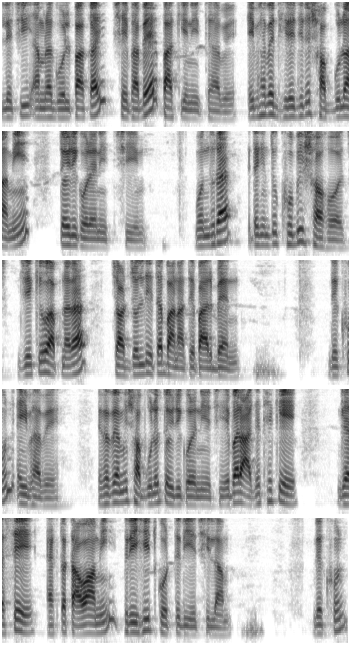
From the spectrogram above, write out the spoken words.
লেচি আমরা গোল পাকাই সেইভাবে পাকিয়ে নিতে হবে। এইভাবে ধীরে ধীরে সবগুলো আমি তৈরি করে নিচ্ছি। বন্ধুরা, এটা কিন্তু খুবই সহজ। যে কেউ আপনারা চটজলদি এটা বানাতে পারবেন। দেখুন এইভাবে। এভাবে আমি সবগুলো তৈরি করে নিয়েছি। এবার আগে থেকে গ্যাসে একটা তাওয়া আমি প্রিহিট করতে দিয়েছিলাম। দেখুন,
